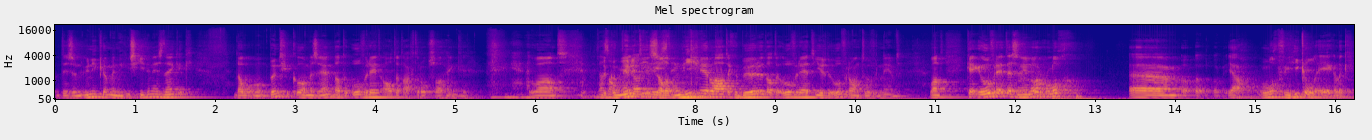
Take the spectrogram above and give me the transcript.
het is een unicum in de geschiedenis, denk ik, dat we op een punt gekomen zijn dat de overheid altijd achterop zal hinken. Want de community zal het niet meer laten gebeuren dat de overheid hier de overhand overneemt. Want kijk, de overheid is een enorm log, uh, ja, logvehikel eigenlijk.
